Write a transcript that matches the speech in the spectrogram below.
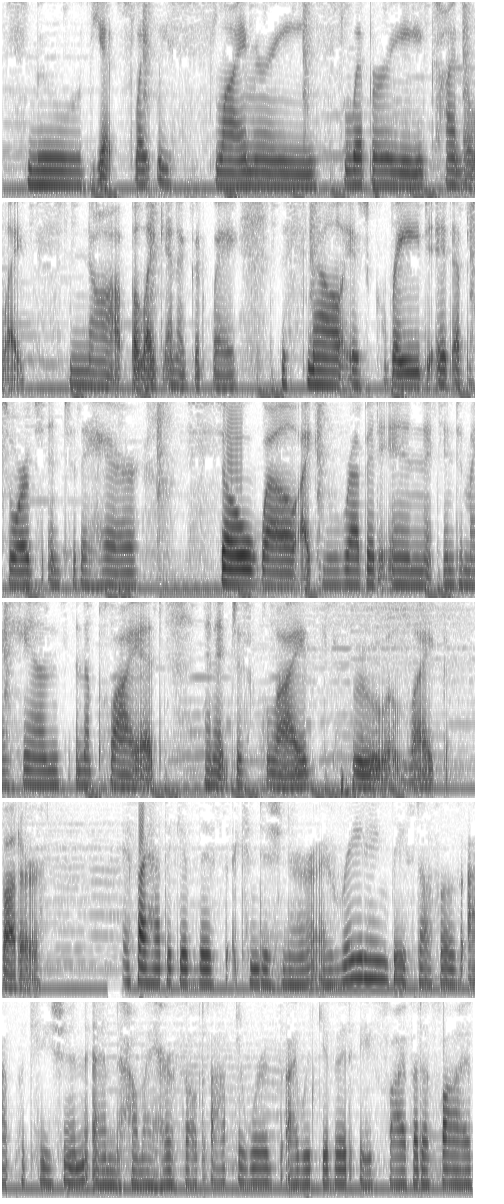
smooth yet slightly slimy, slippery, kind of like snot, but like in a good way. The smell is great. It absorbs into the hair so well. I can rub it in into my hands and apply it, and it just glides through like butter. If I had to give this conditioner a rating based off of application and how my hair felt afterwards, I would give it a 5 out of 5.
